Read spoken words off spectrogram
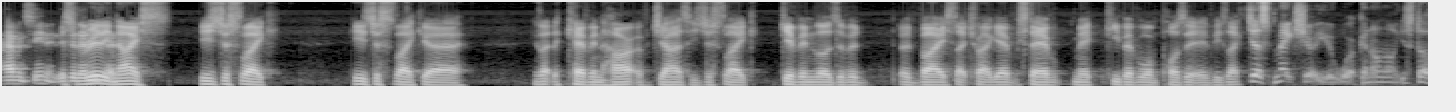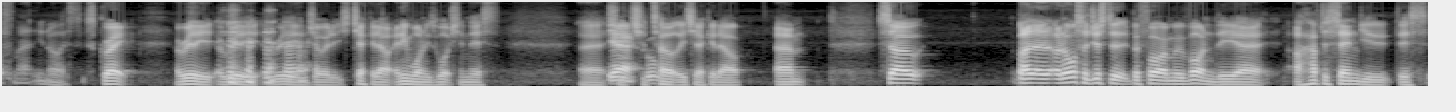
I haven't seen it. Is it's it really nice. He's just like, he's just like, uh he's like the Kevin Hart of jazz. He's just like giving loads of ad- advice, like try to get stay, make keep everyone positive. He's like, just make sure you're working on all your stuff, man. You know, it's, it's great. I really, I really, I really enjoyed it. check it out. Anyone who's watching this, uh, yeah, should, cool. totally check it out. Um, so, but uh, and also just to, before I move on, the uh, I have to send you this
